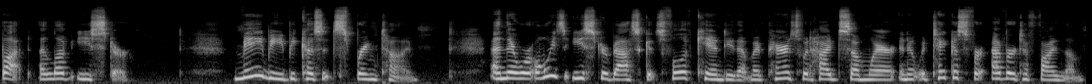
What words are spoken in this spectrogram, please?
But I love Easter. Maybe because it's springtime. And there were always Easter baskets full of candy that my parents would hide somewhere, and it would take us forever to find them.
